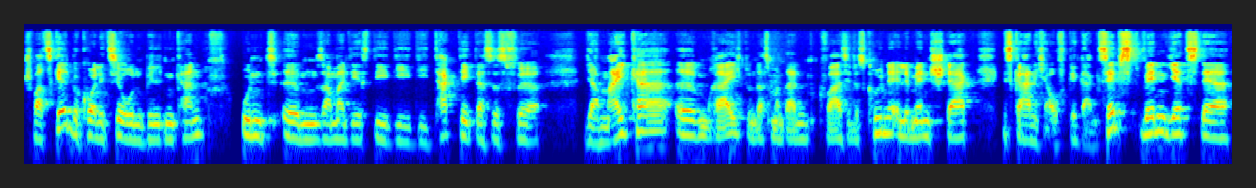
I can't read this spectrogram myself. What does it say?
schwarz-gelbe Koalition bilden kann. Und ähm, sag mal, die, die, die, die Taktik, dass es für Jamaika ähm, reicht und dass man dann quasi das grüne Element stärkt, ist gar nicht aufgegangen. Selbst wenn jetzt der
